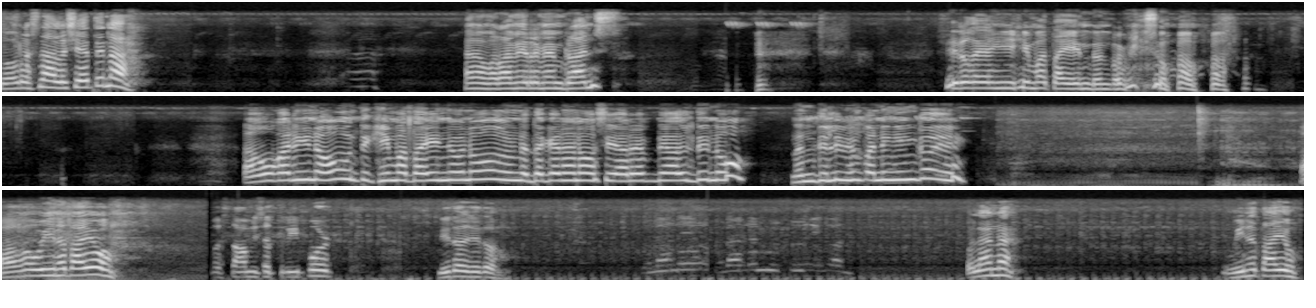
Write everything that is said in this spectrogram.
No oras na, alas 7 na. Ano, maraming remembrance? Sino kayang hihimatayin doon pag may sumama? Ako kanina, oh, muntik himatayin nyo, no. Nadaga na ako si RF ni Alden, no. Nandilim yung paningin ko, eh. Nakakauwi na tayo. Basta kami sa Freeport. Dito, dito. Wala na yung, wala na luto na. Wala na. Uwi na tayo.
